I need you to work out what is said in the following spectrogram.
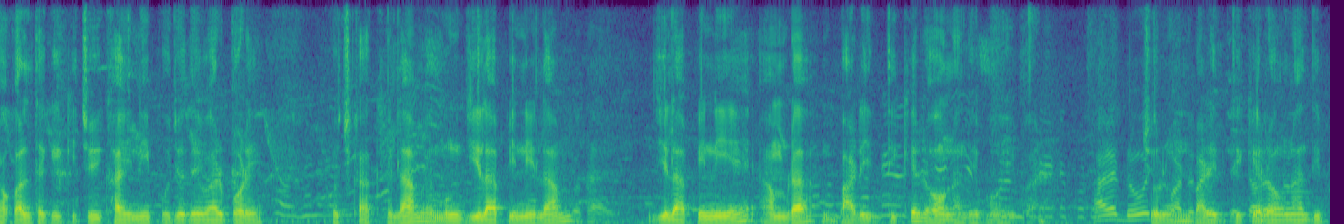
সকাল থেকে কিছুই খাইনি, পুজো দেওয়ার পরে ফুচকা খেলাম এবং জিলাপি নিলাম। জিলাপি নিয়ে আমরা বাড়ির দিকে রওনা দেবো এবার। চলুন বাড়ির দিকে রওনা দিব,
